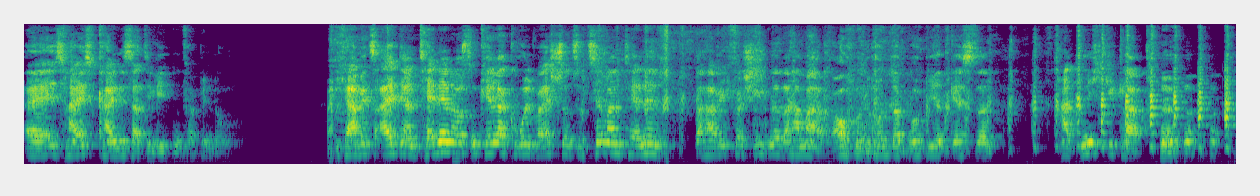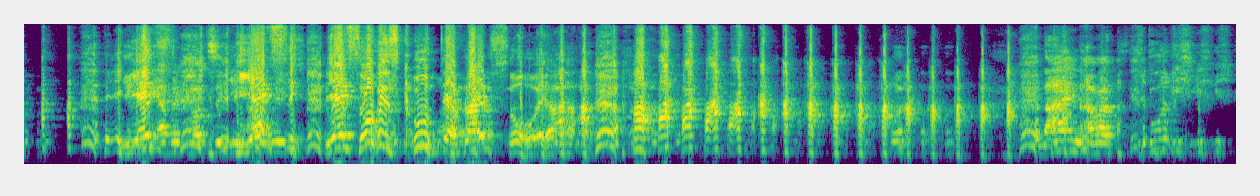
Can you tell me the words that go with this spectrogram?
Äh, es heißt keine Satellitenverbindung. Ich habe jetzt alte Antennen aus dem Keller geholt, weißt schon, so Zimmerantennen. Da habe ich verschiedene, da haben wir rauf und runter probiert gestern. Hat nicht geklappt. Jetzt, jetzt, jetzt, so ist gut, der bleibt so, ja. Nein, aber du, ich, ich, ich,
